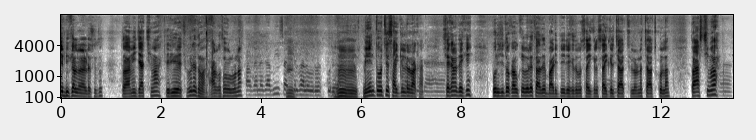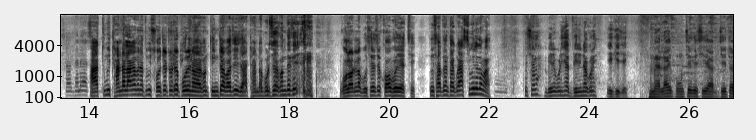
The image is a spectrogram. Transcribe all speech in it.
এই বিকাল বেলাটা। শুধু। তো আমি যাচ্ছি মা দেরি হয়ে যাচ্ছে বুঝলে তোমার আর কথা বলব না? হুম। হুম মেন তো হচ্ছে সাইকেলটা রাখা। সেখানে দেখি পরিচিত কাউকে বলে তাদের বাড়িতেই রেখে দেবো। সাইকেল সাইকেল চার্জ ছিল না চার্জ করলাম। তো আসছি মা। হ্যাঁ, আর তুমি ঠান্ডা লাগাবে না তুমি সোয়েটার টোয়েটার পরে নাও। এখন তিনটা বাজে যা ঠান্ডা পড়ছে এখন থেকে। গলাটলা বসে আছে কব হয়ে যাচ্ছে। তুমি সাবধানে থাকবে। আসছি বুঝলে তোমার তো চলো বেরিয়ে পড়েছি আর দেরি না করে এগিয়ে যাই। মেলায় পৌঁছে গেছি আর যেটা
